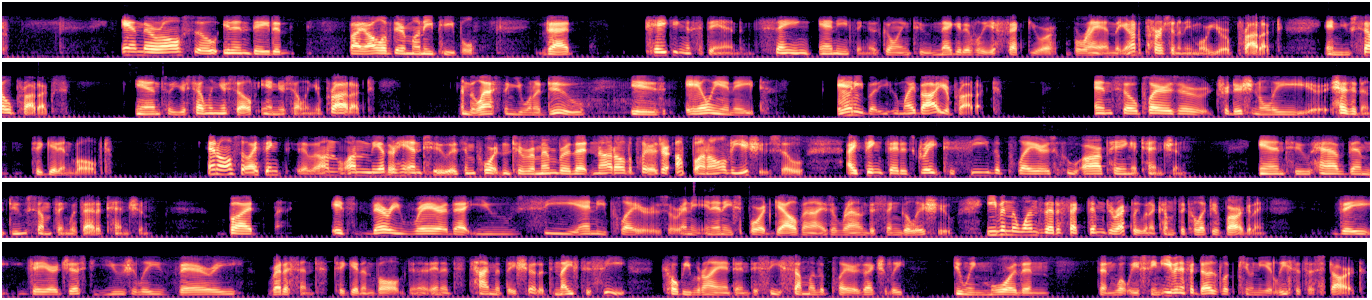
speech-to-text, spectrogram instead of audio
And they're also inundated by all of their money people that taking a stand and saying anything is going to negatively affect your brand. That you're not a person anymore, you're a product. And you sell products. And so you're selling yourself and you're selling your product. And the last thing you want to do is alienate anybody who might buy your product. And so players are traditionally hesitant to get involved. And also, I think on on the other hand too, it's important to remember that not all the players are up on all the issues. So, I think that it's great to see the players who are paying attention, and to have them do something with that attention. But it's very rare that you see any players or any in any sport galvanize around a single issue. Even the ones that affect them directly when it comes to collective bargaining, they they are just usually very reticent to get involved, and, and it's time that they should. It's nice to see Kobe Bryant and to see some of the players actually doing more than than what we've seen. Even if it does look puny, at least it's a start.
